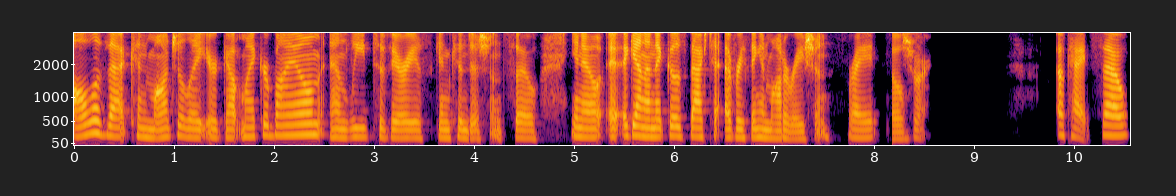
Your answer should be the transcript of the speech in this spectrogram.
all of that can modulate your gut microbiome and lead to various skin conditions. So, you know, again, and it goes back to everything in moderation, right? So. Sure. Okay. So,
